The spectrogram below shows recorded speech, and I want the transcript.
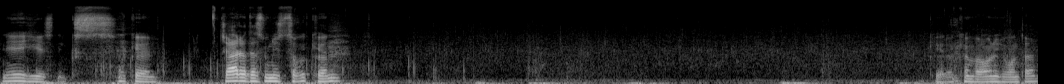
Nee, hier ist nichts. Okay. Schade, dass wir nicht zurück können. Okay, da können wir auch nicht runter.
